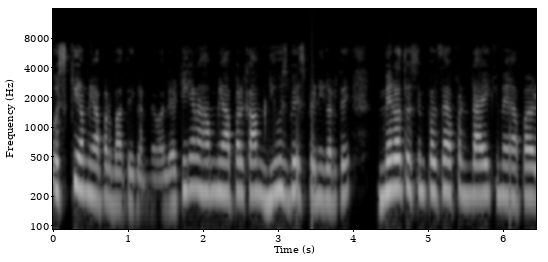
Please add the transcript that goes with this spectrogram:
उसकी हम यहाँ पर बातें करने वाले हैं, ठीक है ना? हम यहाँ पर काम न्यूज़ बेस पे नहीं करते। मेरा तो सिंपल सा फंडा है कि मैं यहाँ पर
